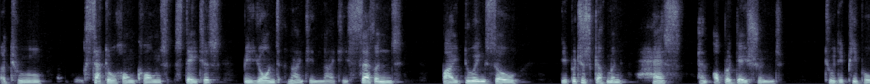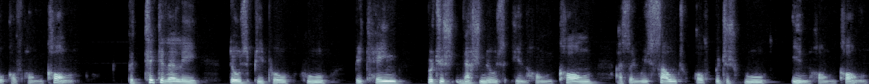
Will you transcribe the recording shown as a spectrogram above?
uh, to settle Hong Kong's status beyond 1997. By doing so, the British government has an obligation to the people of Hong Kong, particularly those people who became British nationals in Hong Kong as a result of British rule in Hong Kong.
